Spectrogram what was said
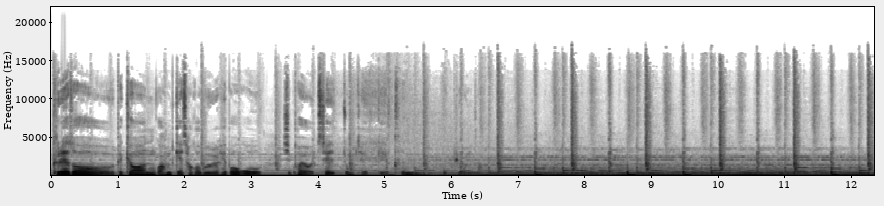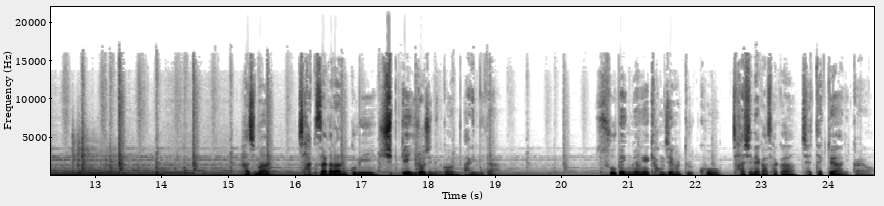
그래서 백현과 함께 작업을 해보고 싶어요. 제 좀 되게 큰 목표이자. 하지만 작사가란 꿈이 쉽게 이뤄지는 건 아닙니다. 수백 명의 경쟁을 뚫고 자신의 가사가 채택돼야 하니까요.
